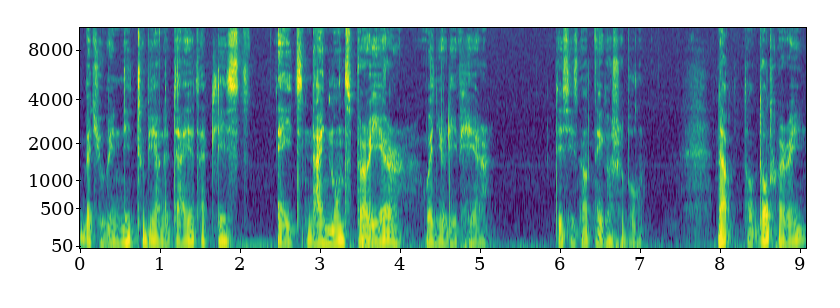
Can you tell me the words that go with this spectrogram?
But you will need to be on a diet at least 8 9 months per year when you live here. This is not negotiable. Now, don't, don't worry,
